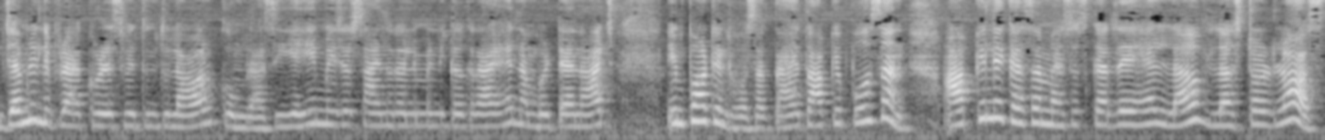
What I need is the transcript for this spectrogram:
जेमनी एक्रेस मिथुन, तुला और कुंभ राशि। यही मेजर साइन और एलिमेंट निकल कर आए हैं। नंबर टेन आज इंपॉर्टेंट हो सकता है। तो आपके पर्सन आपके लिए कैसा महसूस कर रहे हैं? लव लस्ट और लॉस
